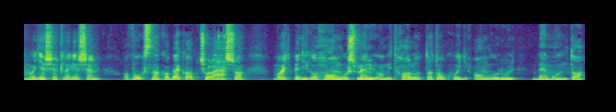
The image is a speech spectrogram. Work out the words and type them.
vagy esetlegesen a Voxnak a bekapcsolása, vagy pedig a hangos menü, amit hallottatok, hogy angolul bemondta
